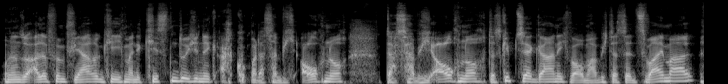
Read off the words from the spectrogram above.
Und dann so alle fünf Jahre gehe ich meine Kisten durch und denke, ach guck mal, das habe ich auch noch, das habe ich auch noch, das gibt's ja gar nicht. Warum habe ich das denn zweimal?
